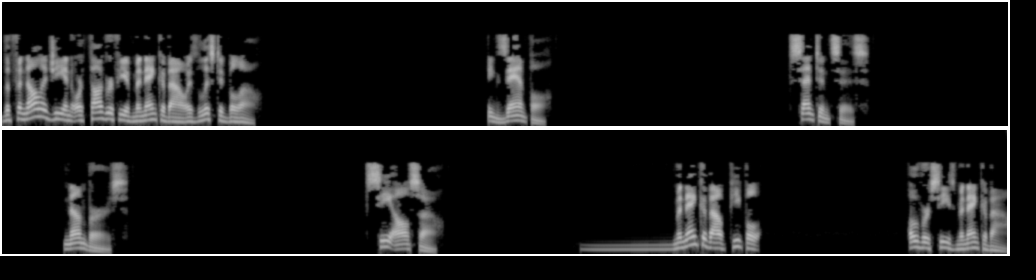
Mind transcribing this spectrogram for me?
The phonology and orthography of Minangkabau is listed below. Example. Sentences. Numbers. See also Minangkabau people Overseas Minangkabau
